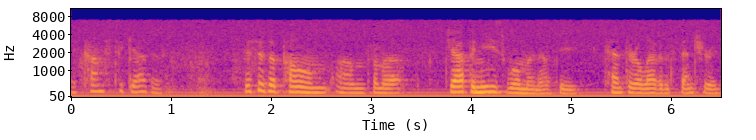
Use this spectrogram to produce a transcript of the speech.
It comes together. This is a poem um, from a Japanese woman of the 10th or 11th century.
